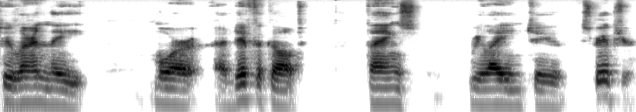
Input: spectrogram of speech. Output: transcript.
to learn the more uh, difficult things relating to Scripture.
